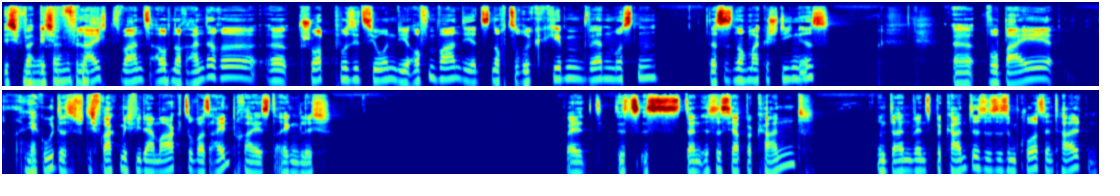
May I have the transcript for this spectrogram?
ich, ich, vielleicht waren es auch noch andere äh, Short-Positionen, die offen waren, die jetzt noch zurückgegeben werden mussten, dass es nochmal gestiegen ist. Äh, wobei, ja gut, das, ich frage mich, wie der Markt sowas einpreist eigentlich. Weil es ist, dann ist es ja bekannt und dann, wenn es bekannt ist, ist es im Kurs enthalten.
